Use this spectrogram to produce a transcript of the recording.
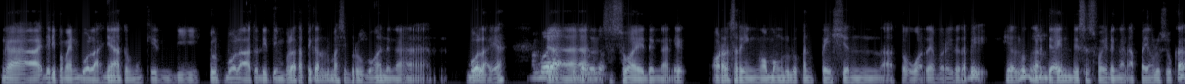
nggak jadi pemain bolanya atau mungkin di klub bola atau di tim bola tapi kan lu masih berhubungan dengan bola ya bola, dan betul, betul. sesuai dengan ya, orang sering ngomong dulu kan passion atau whatever itu tapi ya lu hmm. ngerjain hmm. sesuai dengan apa yang lu suka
